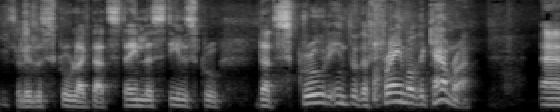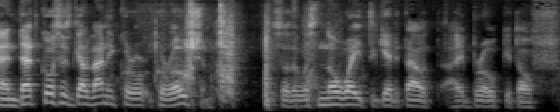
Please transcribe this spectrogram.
It's a little screw like that, stainless steel screw that's screwed into the frame of the camera. And that causes galvanic cor corrosion. So there was no way to get it out. I broke it off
